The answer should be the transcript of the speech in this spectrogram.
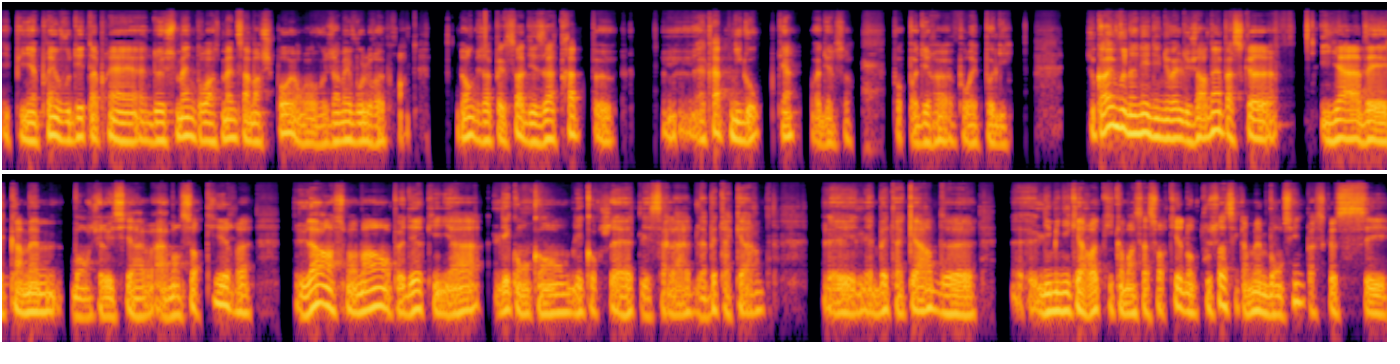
et puis après, vous dites, après deux semaines, trois semaines, ça marche pas et on va jamais vous le reprendre. Donc, j'appelle ça des attrapes euh, euh, attrape Nigo, tiens, on va dire ça, pour pas dire euh, pour être poli. Je vais quand même vous donner des nouvelles du jardin parce que il y avait quand même, bon, j'ai réussi à, m'en sortir. Là, en ce moment, on peut dire qu'il y a les concombres, les courgettes, les salades, la bêta carde, les, les euh, les mini carottes qui commencent à sortir. Donc tout ça, c'est quand même bon signe parce que c'est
